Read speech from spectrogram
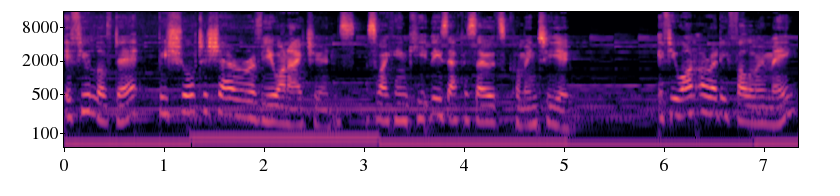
If you loved it, be sure to share a review on iTunes so I can keep these episodes coming to you. If you aren't already following me,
